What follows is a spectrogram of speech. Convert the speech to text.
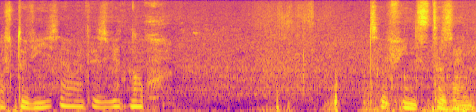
Auf der Wiese, aber das wird noch zu finster sein.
